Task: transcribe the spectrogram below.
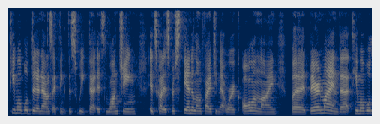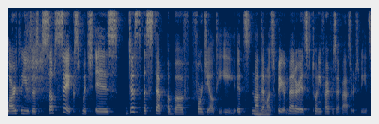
T-Mobile did announce, I think, this week that it's launching. It's got its first standalone 5G network, all online. But bear in mind that T-Mobile largely uses Sub Six, which is just a step above 4G LTE. It's not that mm-hmm. much bigger, better. It's 25% faster speeds.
